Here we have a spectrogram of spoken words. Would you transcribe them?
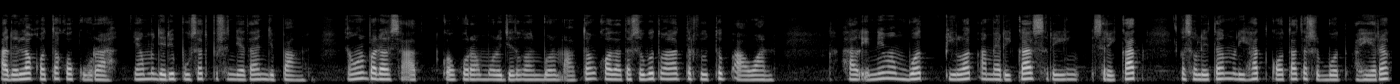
adalah kota Kokura yang menjadi pusat persenjataan Jepang. Namun pada saat Kokura mulai dijatuhkan bom atom, kota tersebut malah tertutup awan. Hal ini membuat pilot Amerika Serikat kesulitan melihat kota tersebut. Akhirnya,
